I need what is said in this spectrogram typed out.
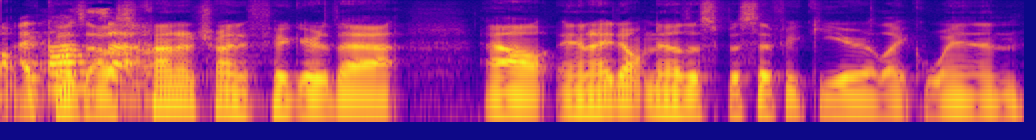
out because thought I, was so. kind of trying to figure that out, and I don't know the specific year, like when,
